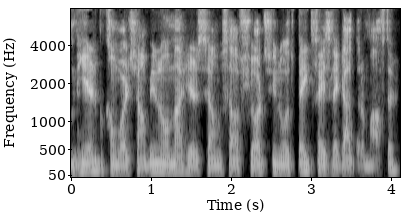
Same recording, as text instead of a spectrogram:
I'm here to become world champion. You know, I'm not here to sell myself short. So, you know, it's big fights like that that I'm after.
